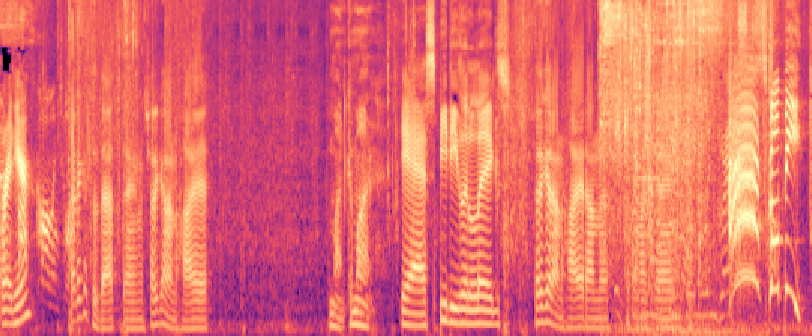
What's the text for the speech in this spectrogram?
Right here? It's calling to Try to get to that thing. Try to get on Hyatt. Come on, come on. Yeah, speedy little legs. Try to get on Hyatt on this. Okay. for you and Grace. Ah, Sculpey!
